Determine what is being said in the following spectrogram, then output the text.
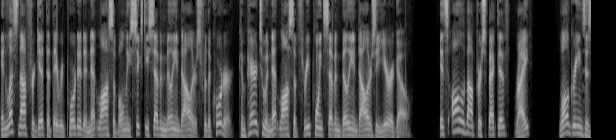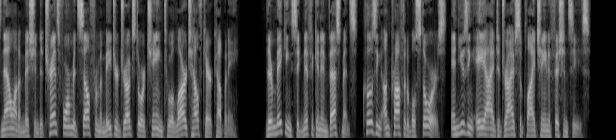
And let's not forget that they reported a net loss of only $67 million for the quarter, compared to a net loss of $3.7 billion a year ago. It's all about perspective, right? Walgreens is now on a mission to transform itself from a major drugstore chain to a large healthcare company. They're making significant investments, closing unprofitable stores, and using AI to drive supply chain efficiencies.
